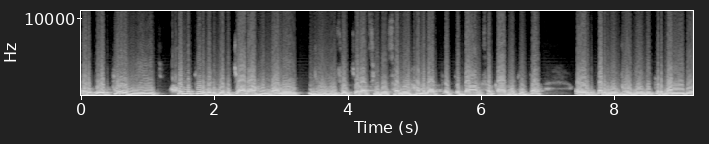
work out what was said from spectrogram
ਔਰ ਉੱਥੇ ਹੀ ਖੁੱਲ ਕੇ ਜਿਹੜੀਆਂ ਵਿਚਾਰਾਂ ਹੋਈਆਂ ਨੇ, ਜੂਨ 1984 ਦੇ ਸਮੇਂ ਹਮਲਾ ਕਿ- ਕਿੱਦਾਂ ਸਰਕਾਰ ਨੇ ਕੀਤਾ, ਔਰ ਧਰਮੀ ਫੌਜੀ ਦੀ ਕੁਰਬਾਨੀ ਦੇ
